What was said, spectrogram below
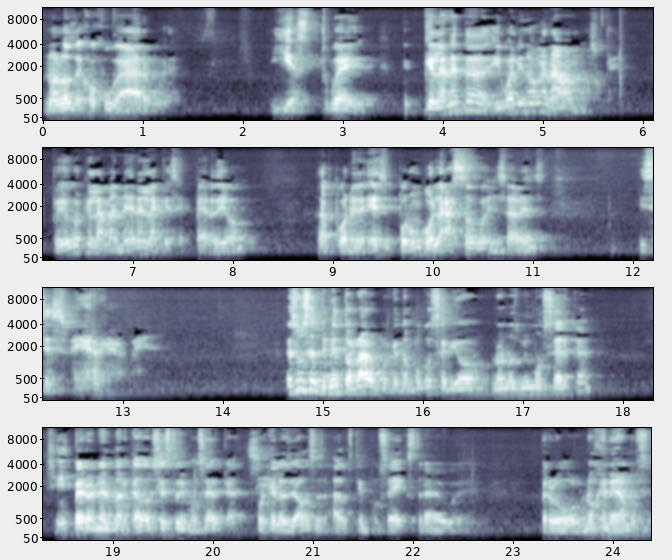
No los dejó jugar, güey. Y es, güey, que la neta, igual y no ganábamos, güey. Pero yo creo que la manera en la que se perdió, o sea, por, el- es, por un golazo, güey, ¿sabes? Dices, verga, güey. Es un sentimiento raro porque tampoco se vio, no nos vimos cerca, Sí. pero en el marcador sí estuvimos cerca, Sí. porque los llevamos a, a los tiempos extra, güey. Pero no generamos,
